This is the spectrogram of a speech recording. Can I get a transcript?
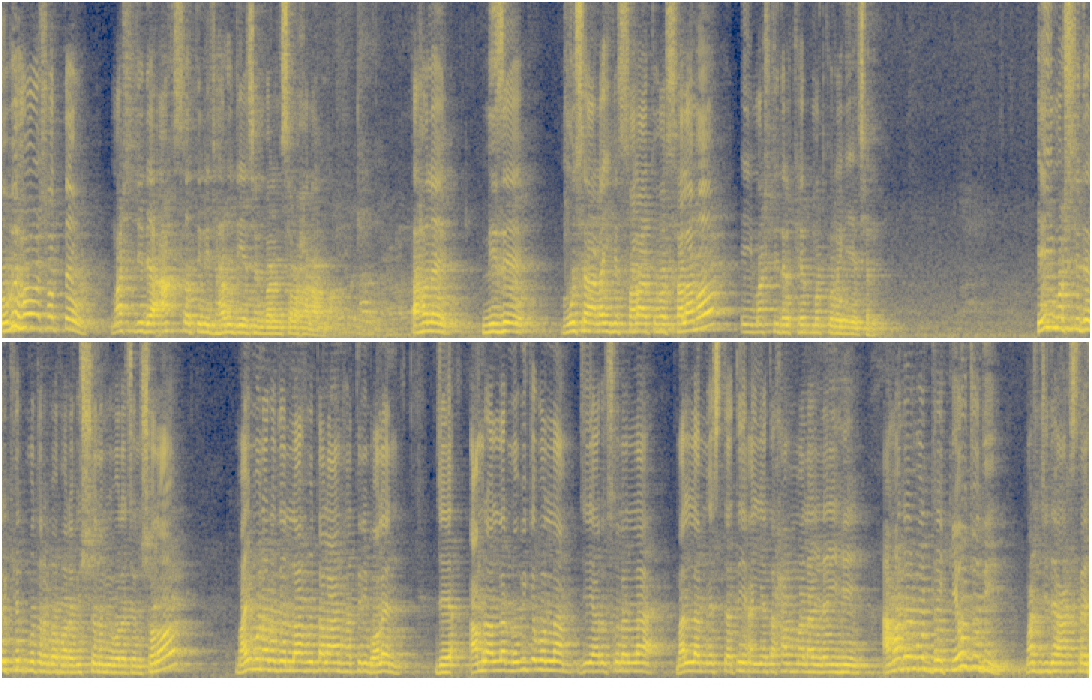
নবী হওয়া সত্ত্বেও মসজিদে আকসা তিনি ঝাড়ু দিয়েছেন বলেন সোহান তাহলে নিজে মুসা আলাইহি সালামও এই মসজিদের খেদমত করে গিয়েছেন। এই মসজিদের খেদমতের ব্যাপারে বিশ্বনবী বলেছেন, শোনো মাইমুনা রদুল্লাহ তালা আনহা, তিনি বলেন যে, আমরা আল্লাহর নবীকে বললাম যে আরসুল্লাহ মাল্লাম ইস্তাতি আইয়াতা হাম্মালা আমাদের মধ্যে কেউ যদি মসজিদে আকসায়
